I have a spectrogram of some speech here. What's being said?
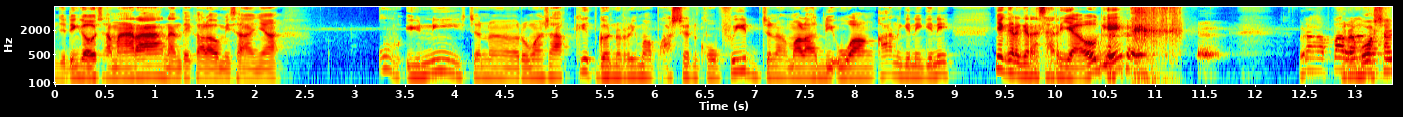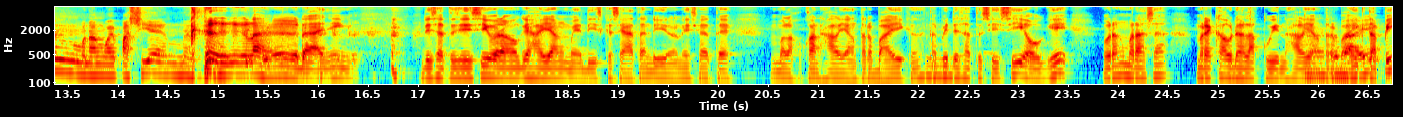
Jadi nggak usah marah nanti kalau misalnya uh ini cina rumah sakit gak nerima pasien covid cina malah diuangkan gini-gini. Ya gara-gara Saria oke. Orang apa lah bosan menang wae pasien. Lah eh, udah anjing. Di satu sisi orang oke hayang medis kesehatan di Indonesia teh melakukan hal yang terbaik eh. tapi di satu sisi oke orang merasa mereka udah lakuin hal yang Yang terbaik, terbaik. tapi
